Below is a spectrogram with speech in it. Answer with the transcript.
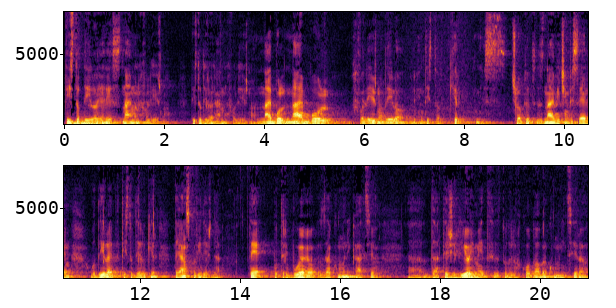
Tisto delo je res najmanj hvaležno. Tisto delo je najmanj hvaležno. Najbolj, najbolj hvaležno delo in tisto, kjer človek tudi z največjim veseljem oddela, je pa tisto delo, kjer dejansko vidiš, da te potrebujejo za komunikacijo, eh, da te želijo imeti, zato da lahko dobro komunicirajo.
